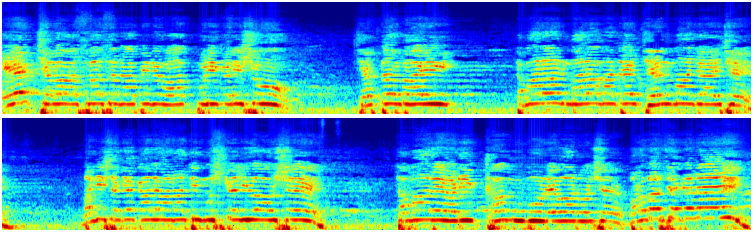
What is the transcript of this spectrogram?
એક છેલ્લો આશ્વાસન આપીને વાત પૂરી કરીશું. ચેતરભાઈ તમારા મારા માટે જેલમાં જાય છે. બની શકે કાલે આનાથી મુશ્કેલીઓ આવશે. તમારે અડીખમ ઉભું રહેવાનું છે. બરોબર છે કે નહીં?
